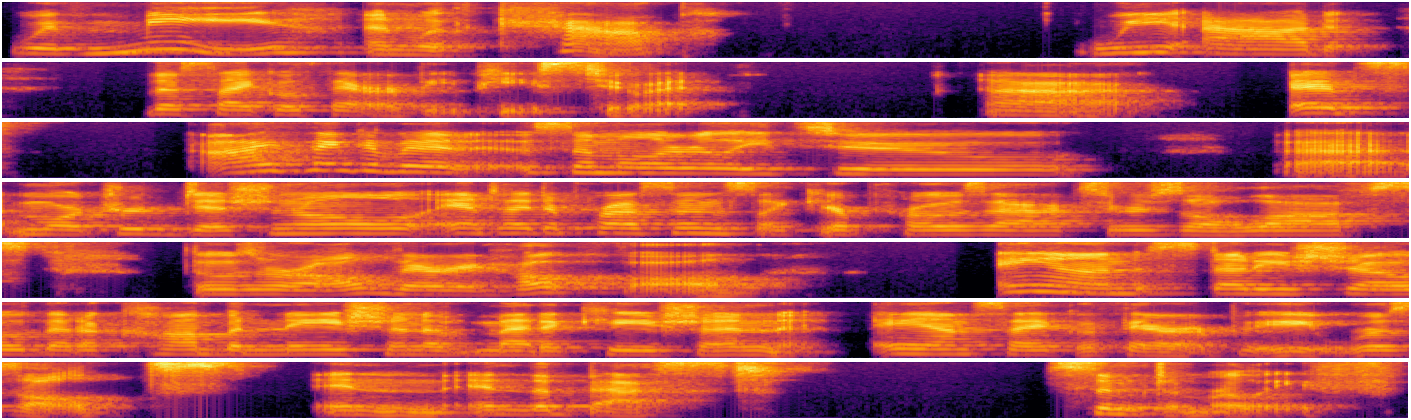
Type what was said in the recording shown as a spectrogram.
With me and with KAP, we add the psychotherapy piece to it. Uh, it's, I think of it similarly to uh, more traditional antidepressants like your Prozacs, your Zolofts. Those are all very helpful. And studies show that a combination of medication and psychotherapy results in in the best symptom relief.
